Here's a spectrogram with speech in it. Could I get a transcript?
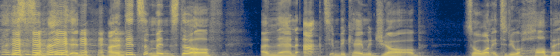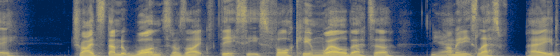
Oh, this is amazing. and I did some mint stuff. And then acting became a job. So I wanted to do a hobby. Tried stand up once, and I was like, this is fucking well better. Yeah. I mean, it's less paid,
